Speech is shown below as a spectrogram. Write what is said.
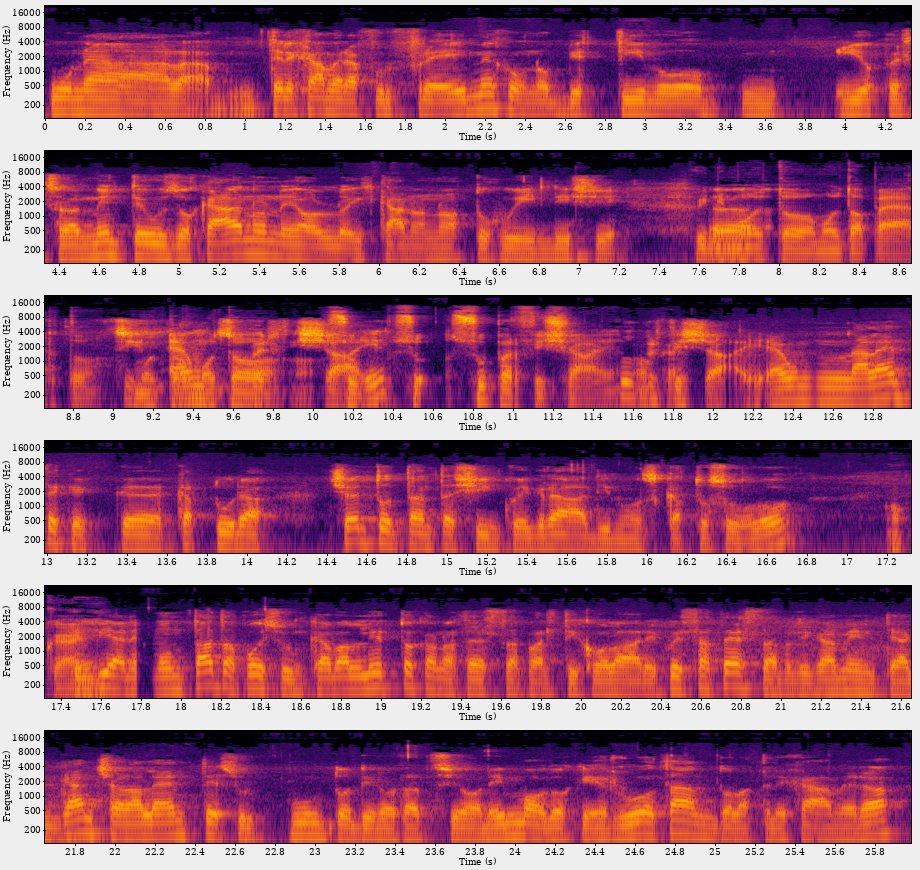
una telecamera full frame con un obiettivo io personalmente uso Canon e ho il Canon 815 quindi uh, molto, molto aperto sì, molto, è un molto super fisheye, su, su, super fisheye, super okay. fisheye. è una lente che, che cattura 185 gradi in uno scatto solo okay. che viene montata poi su un cavalletto che ha una testa particolare. Questa testa praticamente aggancia la lente sul punto di rotazione in modo che ruotando la telecamera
